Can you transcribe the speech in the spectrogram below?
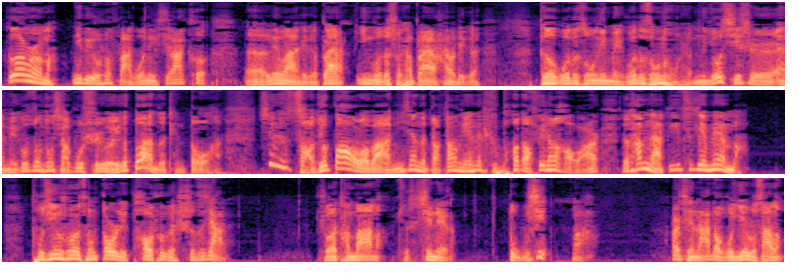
哥们儿嘛。你比如说法国那个希拉克，呃，另外这个布莱尔，英国的首相布莱尔，还有这个。德国的总理、美国的总统什么的，尤其是哎，美国总统小布什有一个段子挺逗哈，这个早就爆了吧？你现在找当年的这个报道非常好玩，就他们俩第一次见面吧，普京说从兜里掏出个十字架来，说他妈妈就是信这个，笃信啊，而且拿到过耶路撒冷，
